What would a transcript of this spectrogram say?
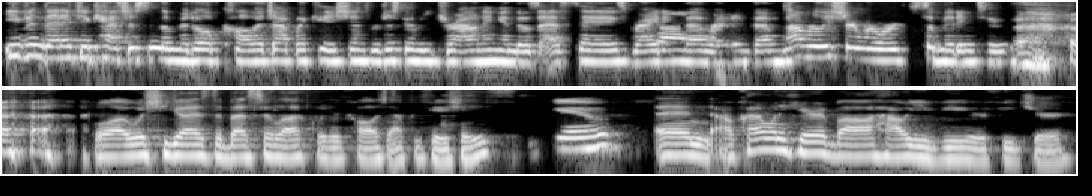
even then, if you catch us in the middle of college applications, we're just going to be drowning in those essays, writing them, writing them. Not really sure where we're submitting to. well, I wish you guys the best of luck with your college applications. Thank you. And I kind of want to hear about how you view your future.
